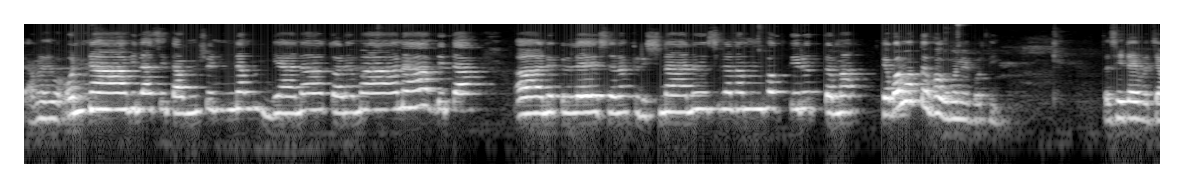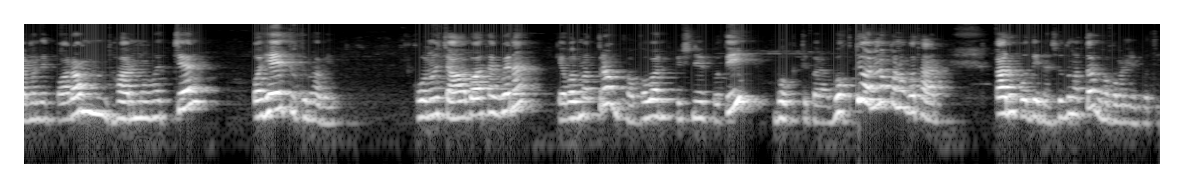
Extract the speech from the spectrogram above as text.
আমরা দেখব অন্যাবিলাসিতাম শূন্যম জ্ঞান কর্মানাবৃতা অনুকুলেশন কৃষ্ণানুশীলনম ভক্তিরুত্তমা কেবলমাত্র ভগবানের প্রতি তো সেটাই বলছে আমাদের পরম ধর্ম হচ্ছে অহেতুকভাবে কোনো চাওয়া পাওয়া থাকবে না কেবলমাত্র ভগবান কৃষ্ণের প্রতি ভক্তি করা ভক্তি অন্য কোনো কথা কারোর প্রতি না শুধুমাত্র ভগবানের প্রতি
